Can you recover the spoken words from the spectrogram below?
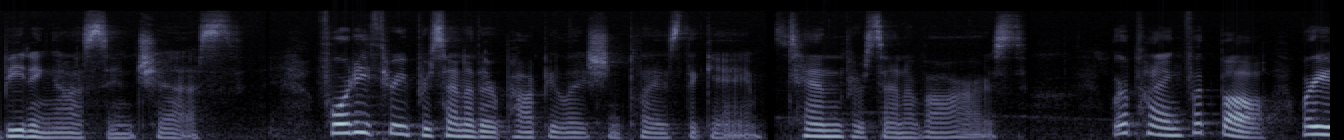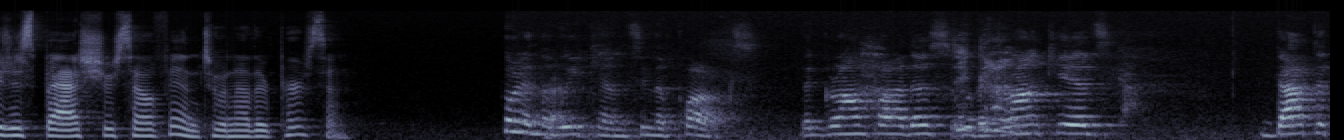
beating us in chess. 43% of their population plays the game, 10% of ours. We're playing football, where you just bash yourself into another person. Or in the weekends in the parks. The grandfathers with the grandkids dotted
